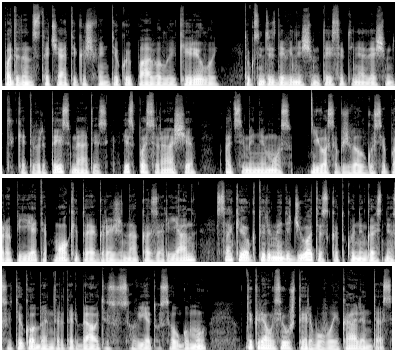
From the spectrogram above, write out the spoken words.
padedant stačiatikių šventikui Pavelui Kirilui. 1974 metais jis pasirašė atsiminimus. Juos apžvelgusi parapijietė mokytoja Gražina Kazarian sakė, jog turime didžiuotis, kad kunigas nesutiko bendradarbiauti su sovietų saugumu, tikriausiai už tai ir buvo įkalintas,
